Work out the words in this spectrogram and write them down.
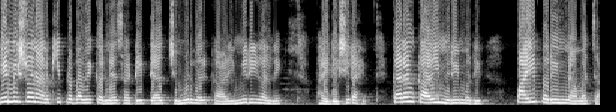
हे मिश्रण आणखी प्रभावी करण्यासाठी त्यात चिमूटभर काळी मिरी घालणे फायदेशीर आहे. कारण काळी मिरीमधील पाईपरीन नावाचा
